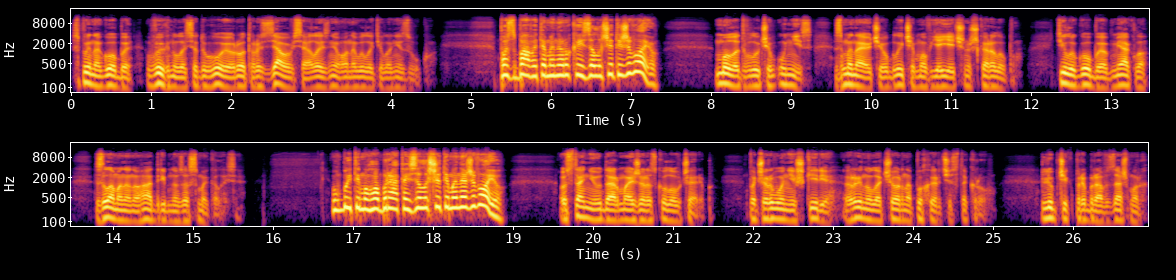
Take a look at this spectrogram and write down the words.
Спина гоби вигнулася дугою, рот роззявився, але з нього не вилетіло ні звуку. Позбавити мене руки і залишити живою? Молот влучив у ніс, зминаючи обличчя, мов яєчну шкаралупу. Тіло гоби обм'якло, зламана нога дрібно засмикалася. Убити мого брата і залишити мене живою. Останній удар майже розколов череп. По червоній шкірі ринула чорна похирчаста кров. Любчик прибрав зашморг,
